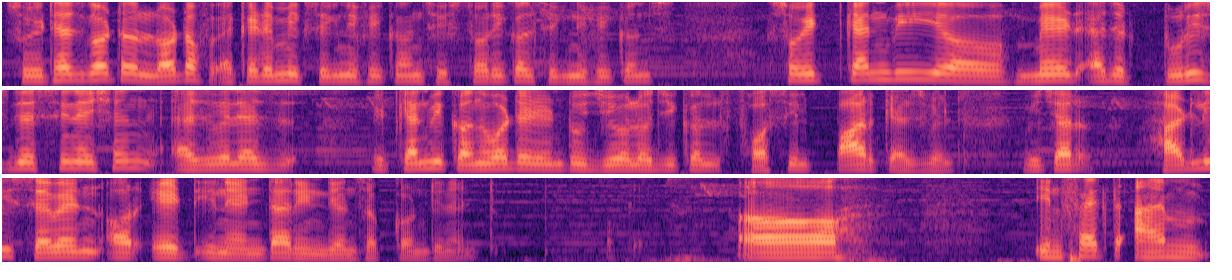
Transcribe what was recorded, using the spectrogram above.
So it has got a lot of academic significance, historical significance. So it can be uh, made as a tourist destination as well as it can be converted into geological fossil park as well, which are hardly seven or eight in entire Indian subcontinent. Okay. Uh, in fact, I'm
